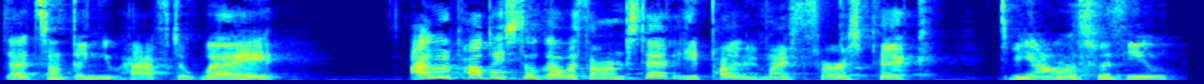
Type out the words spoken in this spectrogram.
that's something you have to weigh. I would probably still go with Armstead. He'd probably be my first pick, to be honest with you.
